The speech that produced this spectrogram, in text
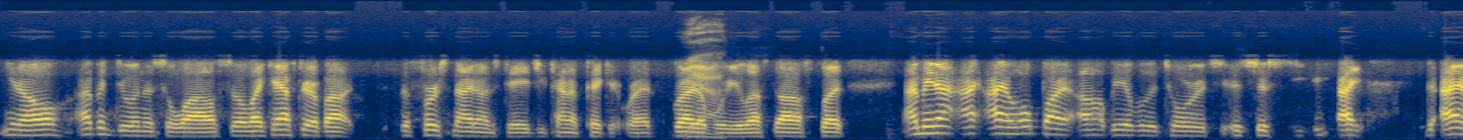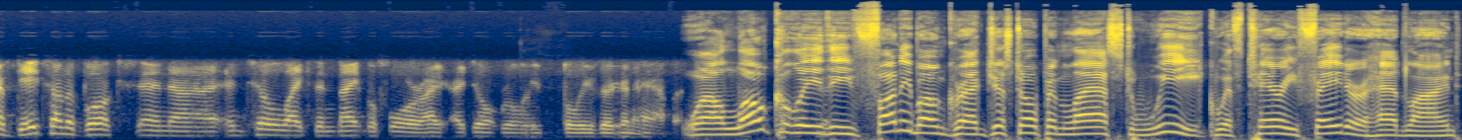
You know, I've been doing this a while. So like after about the first night on stage you kinda pick it right right up where you left off. But I mean I, I I hope I, I'll be able to tour. It's it's just I I have dates on the books, and uh, until like the night before, I, I don't really believe they're going to happen. Well, locally, the Funny Bone Greg just opened last week with Terry Fator headlined.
